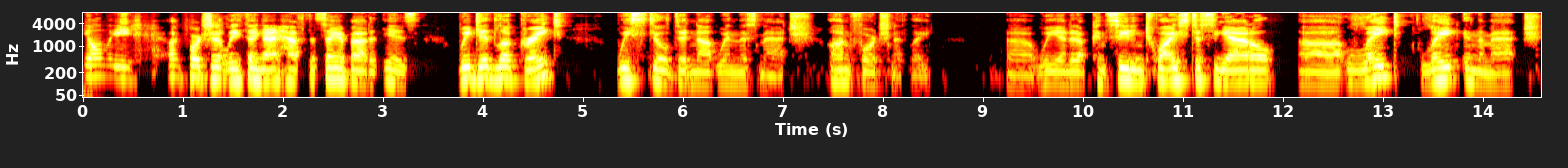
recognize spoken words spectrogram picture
The only unfortunately thing I have to say about it is we did look great. We still did not win this match, unfortunately. Uh, we ended up conceding twice to Seattle uh, late, late in the match.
